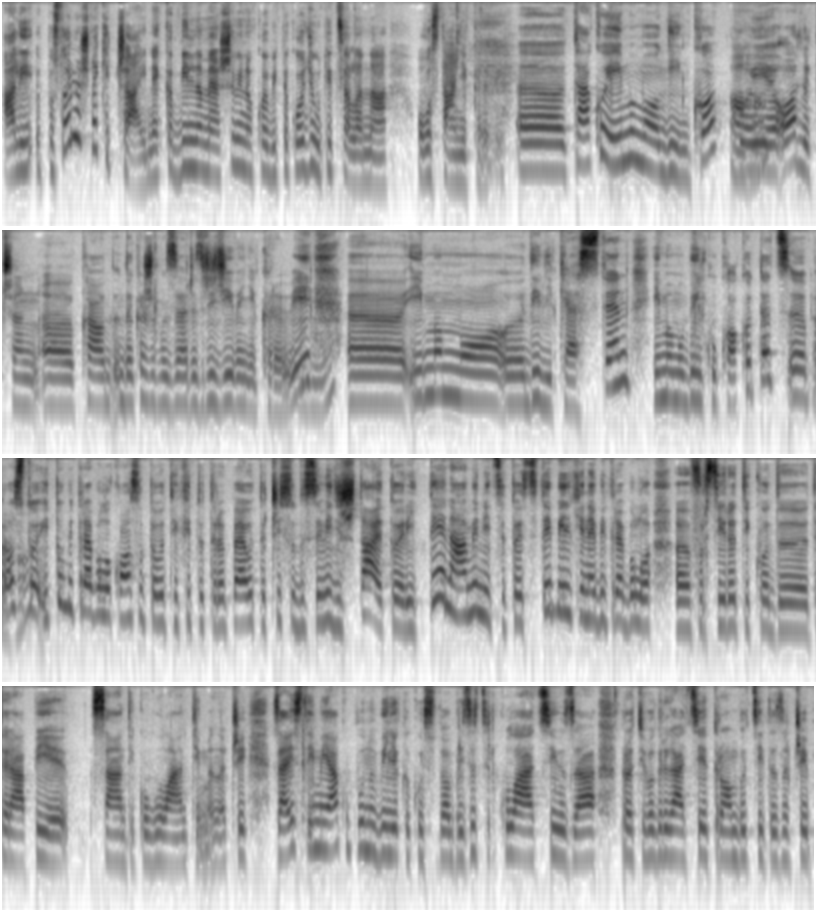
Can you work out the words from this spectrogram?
Ali postoji još neki čaj, neka biljna mešavina koja bi takođe uticala na ovo stanje krvi? E, tako je, imamo ginko Ginkgo, koji je odličan kao, da kažemo, za razređivanje krvi. Mhm. Imamo divlji kesten, imamo biljku kokotac. Prosto i tu bi trebalo konsultovati fitoterapeuta čisto da se vidi šta je to, jer i te namirnice, to jest te biljke ne bi trebalo forsirati kod terapije sa antikogulantima. Znači, zaista ima jako puno biljaka koji su dobri za cirkulaciju, za protivagregacije trombocita, znači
